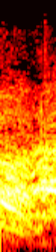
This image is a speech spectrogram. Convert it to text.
Sure.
